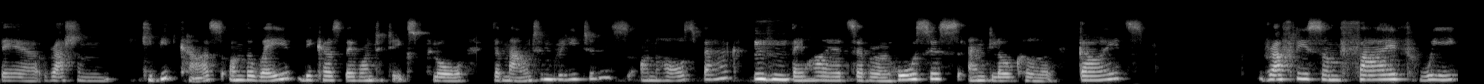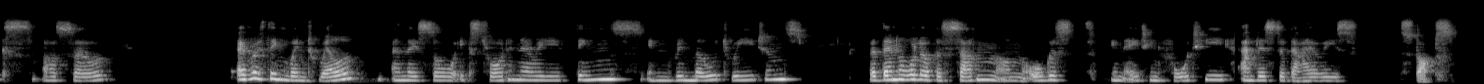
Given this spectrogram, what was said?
their Russian kibitkas on the way because they wanted to explore the mountain regions on horseback. Mm-hmm. They hired several horses and local guides. Roughly some five weeks or so, everything went well and they saw extraordinary things in remote regions. But then all of a sudden, on August in 1840, Anne Lister Diaries stops.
